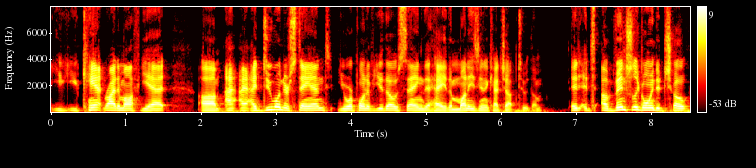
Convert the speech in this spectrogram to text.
you, you can't write him off yet. Um, I, I- do understand your point of view, though, saying that, hey, the money's going to catch up to them. It, it's eventually going to choke.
